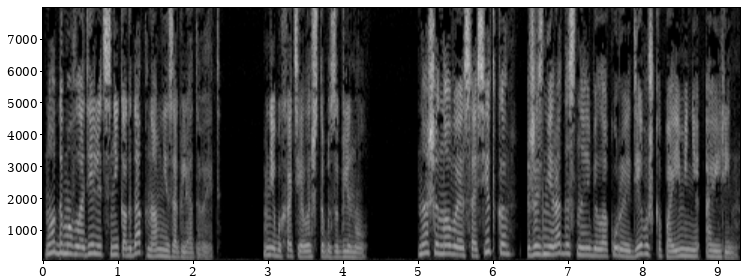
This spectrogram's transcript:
но домовладелец никогда к нам не заглядывает. Мне бы хотелось, чтобы заглянул. Наша новая соседка — жизнерадостная белокурая девушка по имени Айрин.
